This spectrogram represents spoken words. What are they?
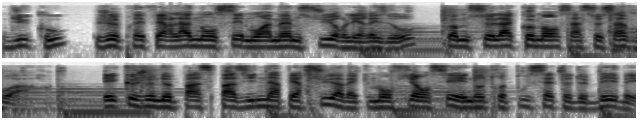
Du coup, je préfère l'annoncer moi-même sur les réseaux, comme cela commence à se savoir. Et que je ne passe pas inaperçu avec mon fiancé et notre poussette de bébé.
